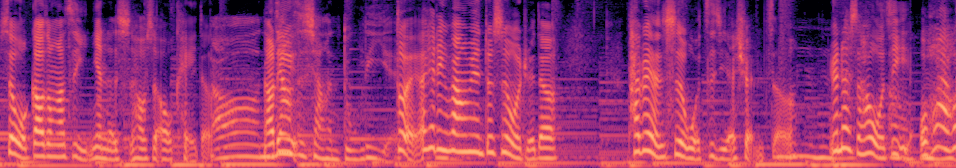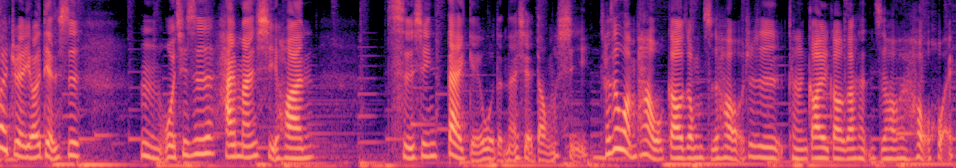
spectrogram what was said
所以我高中要自己念的时候是 OK 的。哦，然后这样子想很独立耶。对，而且另一方面就是我觉得它变成是我自己的选择，嗯因为那时候我自己嗯，我后来会觉得有一点是，嗯，我其实还蛮喜欢慈心带给我的那些东西，可是我很怕我高中之后，就是可能高一、高二、高三之后会后悔，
